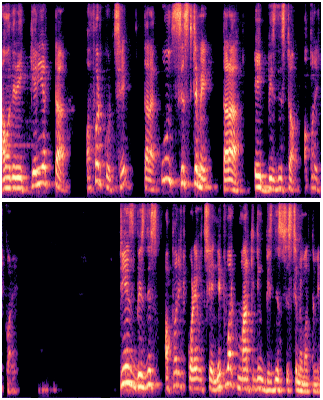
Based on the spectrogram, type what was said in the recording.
আমাদের এই কেরিয়ারটা অফার করছে, তারা কোন সিস্টেমে তারা এই বিজনেসটা অপারেট করে। টিএস বিজনেস অপারেট করে হচ্ছে নেটওয়ার্ক মার্কেটিং বিজনেস সিস্টেমের মাধ্যমে।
